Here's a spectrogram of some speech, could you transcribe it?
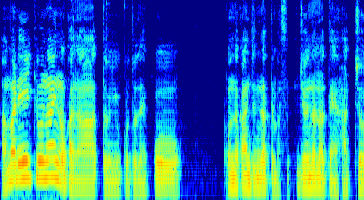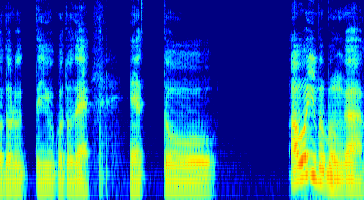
あまり影響ないのかなということで、こう、こんな感じになってます。17.8兆ドルっていうことで、えっと、青い部分が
